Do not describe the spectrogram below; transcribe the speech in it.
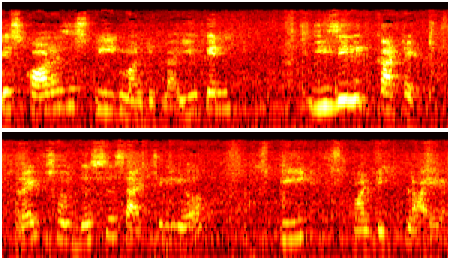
is called as a speed multiplier. You can easily cut it. Right. So this is actually a speed multiplier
